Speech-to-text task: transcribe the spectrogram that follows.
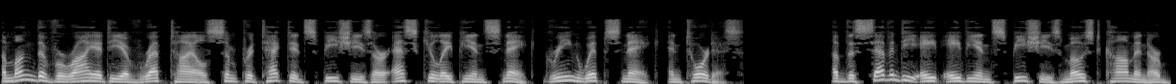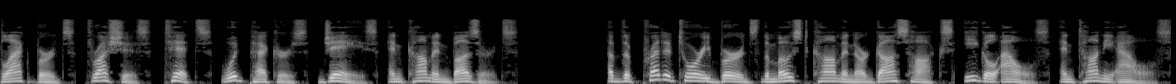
Among the variety of reptiles some protected species are Aesculapian snake, green whip snake, and tortoise. Of the 78 avian species most common are blackbirds, thrushes, tits, woodpeckers, jays, and common buzzards. Of the predatory birds the most common are goshawks, eagle owls, and tawny owls.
